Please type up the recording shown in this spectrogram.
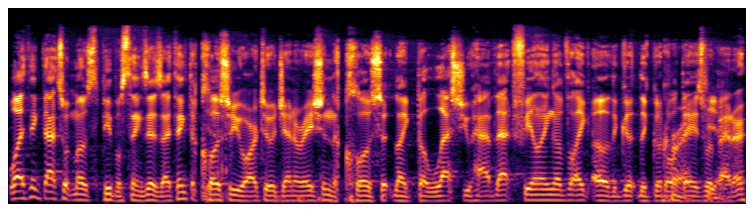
Well, I think that's what most people's things is. I think the closer you are to a generation, the closer, like, the less you have that feeling of like, oh, the good, the good old days were yeah. better.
